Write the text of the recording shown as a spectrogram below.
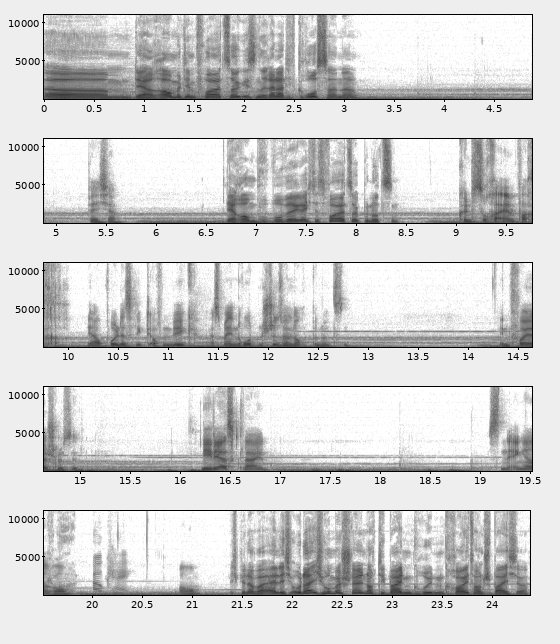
Ähm, der Raum mit dem Feuerzeug ist ein relativ großer, ne? Welcher? Der Raum, wo, wo wir gleich das Feuerzeug benutzen. Könntest du auch einfach, ja, obwohl das liegt auf dem Weg, erstmal den roten Schlüssel noch benutzen. Den Feuerschlüssel. Nee, der ist klein. Ist ein enger Raum. Okay. Warum? Ich bin aber ehrlich, oder ich hole mir schnell noch die beiden grünen Kräuter und speicher.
